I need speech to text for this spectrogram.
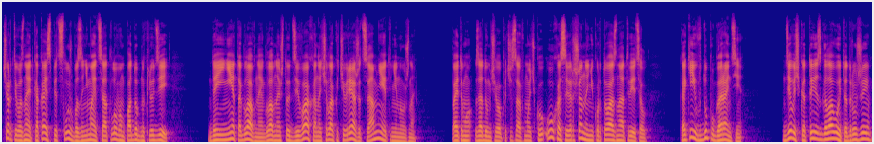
Черт его знает, какая спецслужба занимается отловом подобных людей – да и не это главное. Главное, что деваха начала кочевряжиться, а мне это не нужно. Поэтому, задумчиво почесав мочку уха, совершенно некуртуазно ответил. Какие в дупу гарантии? Девочка, ты с головой-то дружи.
